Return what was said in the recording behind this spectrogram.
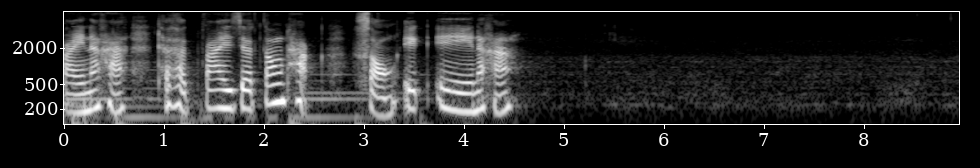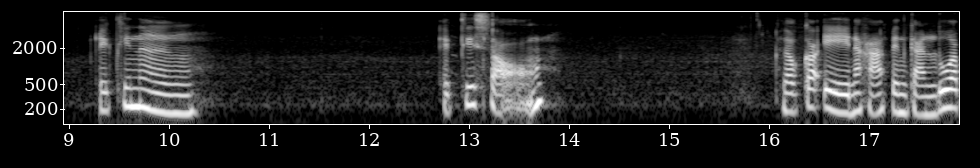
ไปนะคะ แถวถัดไปจะต้องถัก 2xa นะคะ x ที่หนึ่ง x ที่สองแล้วก็ A นะคะ เป็นการรวบ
